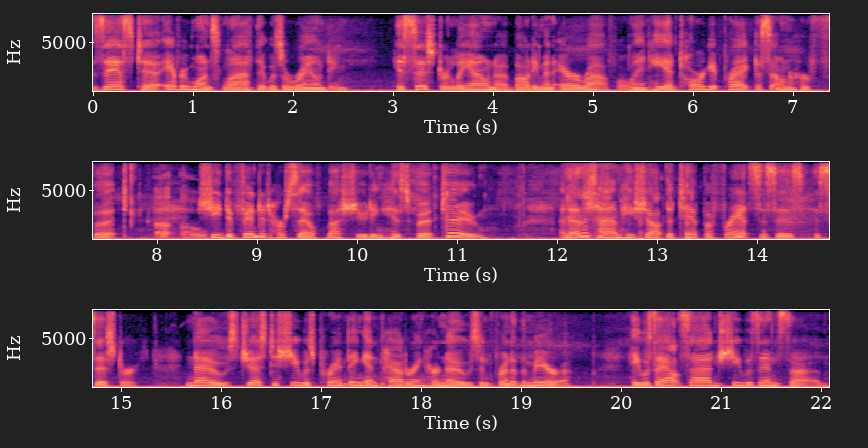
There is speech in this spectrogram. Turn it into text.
zest to everyone's life that was around him. His sister Leona bought him an air rifle, and he had target practice on her foot. Uh oh. She defended herself by shooting his foot too. Another time, he shot the tip of Frances's, his sister, nose just as she was primping and powdering her nose in front of the mirror. He was outside and she was inside.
